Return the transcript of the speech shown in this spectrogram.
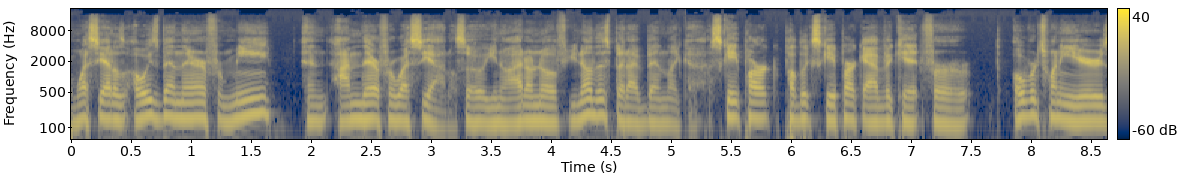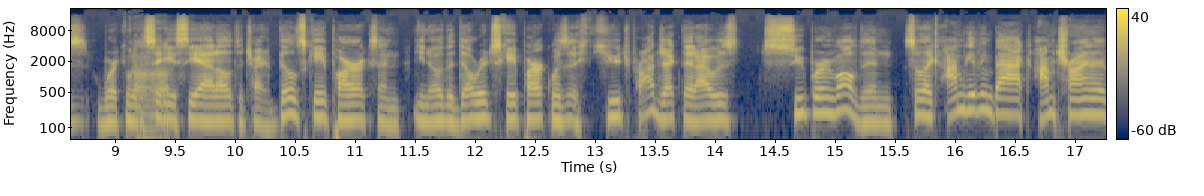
West Seattle's always been there for me. And I'm there for West Seattle. So, you know, I don't know if you know this, but I've been like a skate park, public skate park advocate for over 20 years working with the city uh-huh. of Seattle to try to build skate parks. And, you know, the Delridge skate park was a huge project that I was super involved in. So, like, I'm giving back, I'm trying to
